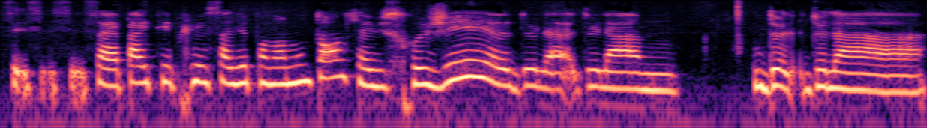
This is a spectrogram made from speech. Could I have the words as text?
ça n'a pas été pris au sérieux pendant longtemps, qu'il y a eu ce rejet euh, de la de la de, de la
